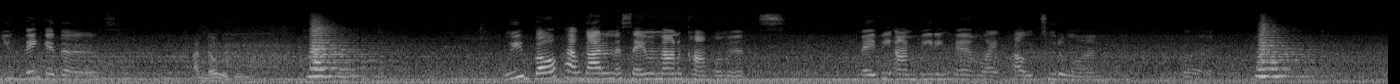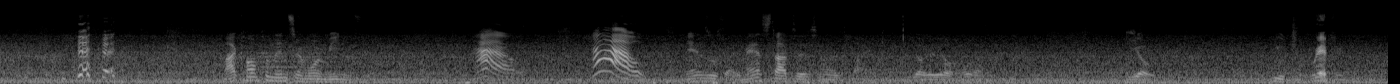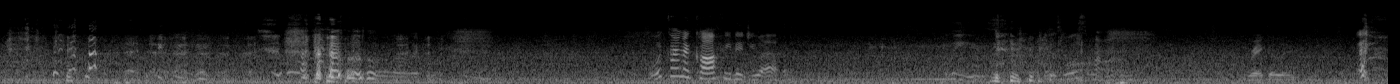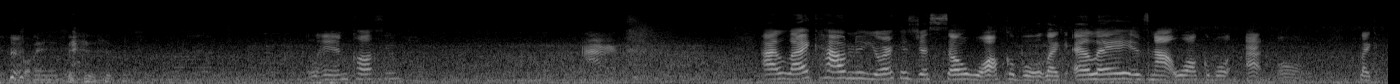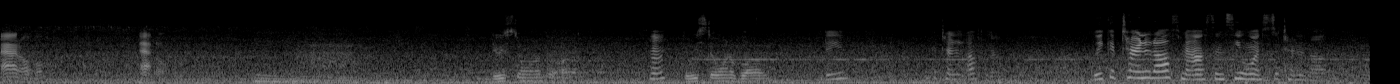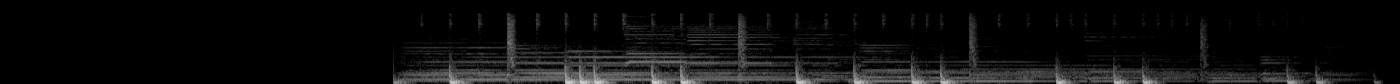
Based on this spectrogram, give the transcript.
You think it does. I know it do. We both have gotten the same amount of compliments. Maybe I'm beating him like probably two to one, but My compliments are more meaningful. how? How? Mans was like, man stopped us and was like, yo, yo, yo, hold on. Yo, you dripping. what kind of coffee did you have? Please. what's wrong? Regular. Bland. Bland coffee. I like how New York is just so walkable. Like LA is not walkable at all. Like at all. At all. Hmm. Do we still want to vlog? Huh? Do we still want to vlog? Do you? We could turn it off now. We could turn it off now since he wants to turn it off.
